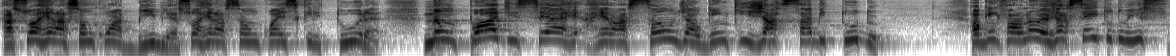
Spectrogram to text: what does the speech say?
a sua relação com a Bíblia, a sua relação com a Escritura, não pode ser a relação de alguém que já sabe tudo. Alguém que fala, não, eu já sei tudo isso.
